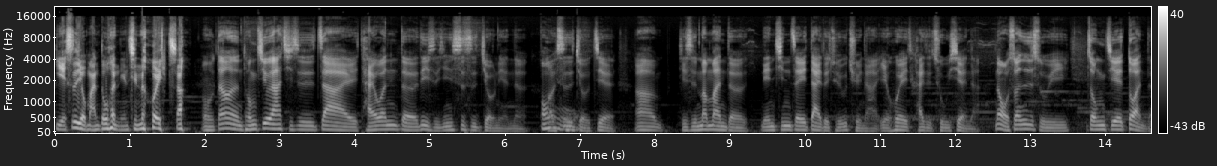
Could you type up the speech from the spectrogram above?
也是有蛮多很年轻的会长？哦，当然，同济会它其实在台湾的历史已经四十九年了，哦，四十九届啊。其实慢慢的，年轻这一代的族群啊，也会开始出现了。那我算是属于中阶段的，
